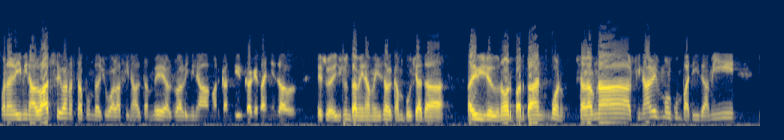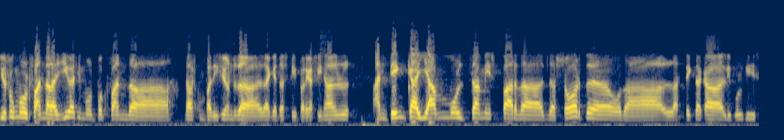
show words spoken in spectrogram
van eliminar el Barça i van estar a punt de jugar a la final també. Els va eliminar el Mercantil, que aquest any és, el, és juntament amb ells el que han pujat a, a Divisió d'Honor. Per tant, bueno, serà una, al final és molt competit. A mi, jo sóc molt fan de les lligues i molt poc fan de, de les competicions d'aquest estil, perquè al final entenc que hi ha molta més part de, de sort eh, o de l'aspecte que li vulguis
